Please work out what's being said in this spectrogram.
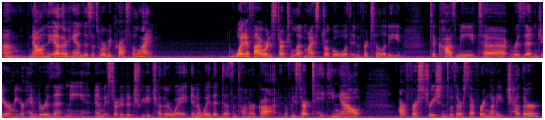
um, now on the other hand this is where we cross the line what if I were to start to let my struggle with infertility to cause me to resent Jeremy or him to resent me, and we started to treat each other way in a way that doesn't honor God? If we start taking out our frustrations with our suffering on each other,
